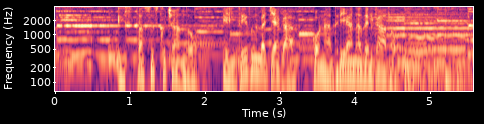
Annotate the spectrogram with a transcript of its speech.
Estás escuchando El Dedo en la Llaga con Adriana Delgado.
